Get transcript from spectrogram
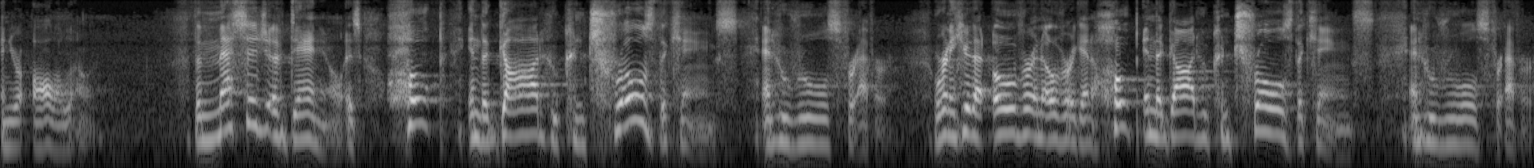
and you're all alone. The message of Daniel is hope in the God who controls the kings and who rules forever. We're going to hear that over and over again hope in the God who controls the kings and who rules forever.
